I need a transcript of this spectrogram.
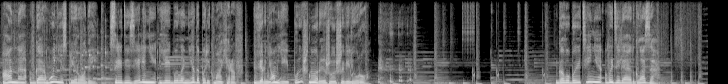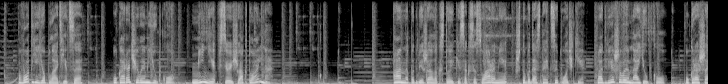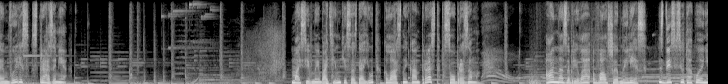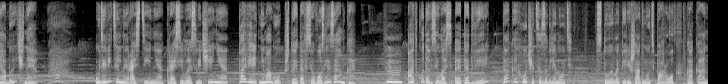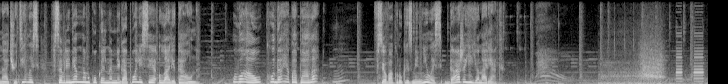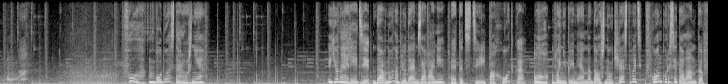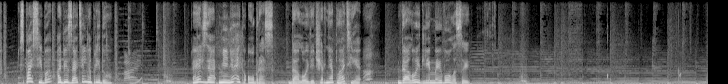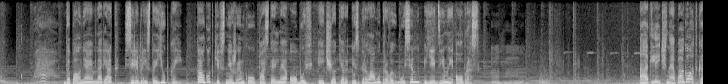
Анна в гармонии с природой. Среди зелени ей было не до парикмахеров. Вернем ей пышную рыжую шевелюру. Голубые тени выделяют глаза. Вот ее платьице. Укорачиваем юбку. Мини все еще актуально. Анна подбежала к стойке с аксессуарами, чтобы достать цепочки. Подвешиваем на юбку. Украшаем вырез стразами. Массивные ботинки создают классный контраст с образом. Анна забрела в волшебный лес. Здесь все такое необычное. Удивительные растения, красивое свечение. Поверить не могу, что это все возле замка. Хм, откуда взялась эта дверь? Так и хочется заглянуть. Стоило перешагнуть порог, как Анна очутилась в современном кукольном мегаполисе Лалитаун. Вау, куда я попала? Все вокруг изменилось, даже ее наряд. Буду осторожнее. Юная леди, давно наблюдаем за вами. Этот стиль, походка. О, вы непременно должны участвовать в конкурсе талантов. Спасибо, обязательно приду. Эльза меняет образ. Долой вечернее платье. Долой длинные волосы. Дополняем наряд серебристой юбкой. Колготки в снежинку, пастельная обувь и чокер из перламутровых бусин – единый образ. Отличная погодка.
